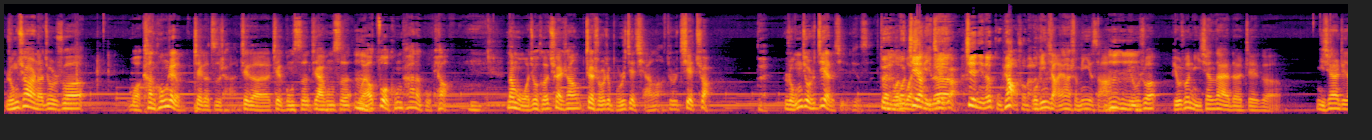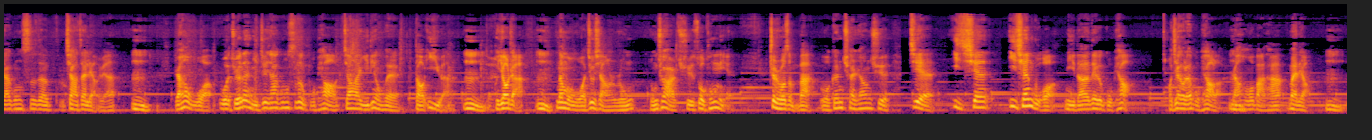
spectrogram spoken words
融券呢就是说。我看空这个这个资产，这个这个公司这家公司，我要做空它的股票，嗯，那么我就和券商这时候就不是借钱了，就是借券，对，融就是借的意思，对我借你的借你的股票，说白了，我给你讲一下什么意思啊？嗯嗯嗯比如说，比如说你现在的这个，你现在这家公司的股价在两元，嗯。然后我我觉得你这家公司的股票将来一定会到一元，嗯会腰斩，嗯。那么我就想融融券去做空你，这时候怎么办？我跟券商去借一千一千股你的那个股票，我借过来股票了，然后我把它卖掉，嗯。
